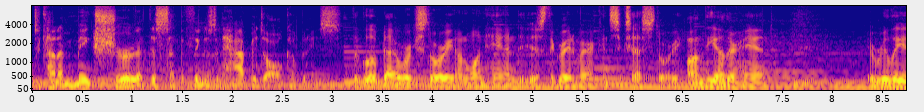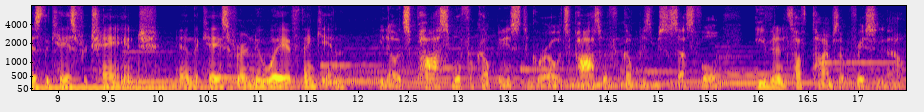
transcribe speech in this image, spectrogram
to kind of make sure that this type of thing doesn't happen to all companies. The Globe Dye Works story, on one hand, is the great American success story. On the other hand, it really is the case for change and the case for a new way of thinking. You know, it's possible for companies to grow. It's possible for companies to be successful, even in the tough times that we're facing now.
